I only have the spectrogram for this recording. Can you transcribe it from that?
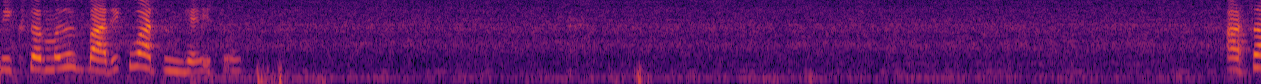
मिक्सरमधून बारीक वाटून घ्यायचं. असा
